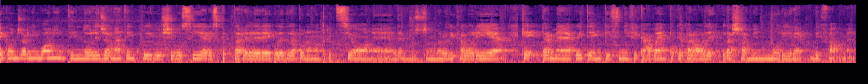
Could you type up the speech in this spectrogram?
e con giorni buoni intendo le giornate in cui riuscivo sì a rispettare le regole della buona nutrizione, del giusto numero di calorie, che per me a quei tempi significava in poche parole lasciarmi morire di fame.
